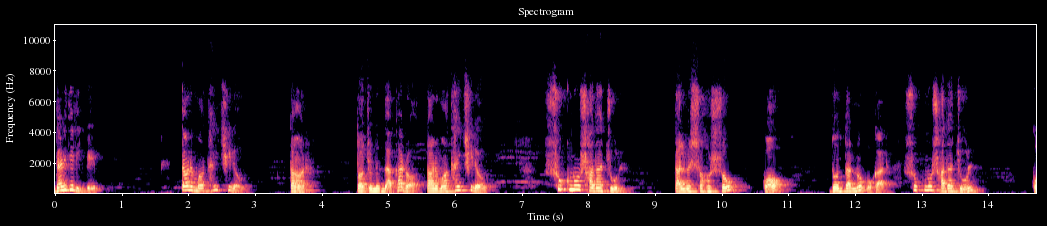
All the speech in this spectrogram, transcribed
দাঁড়িয়ে লিখবে, তার মাথায় ছিল তার তচন্দ্র আকার র তার মাথায় ছিল শুকনো সাদা চুল তালবের সহস্য ক দন্তান্ন ওকার। শুকনো সাদা চুল ক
